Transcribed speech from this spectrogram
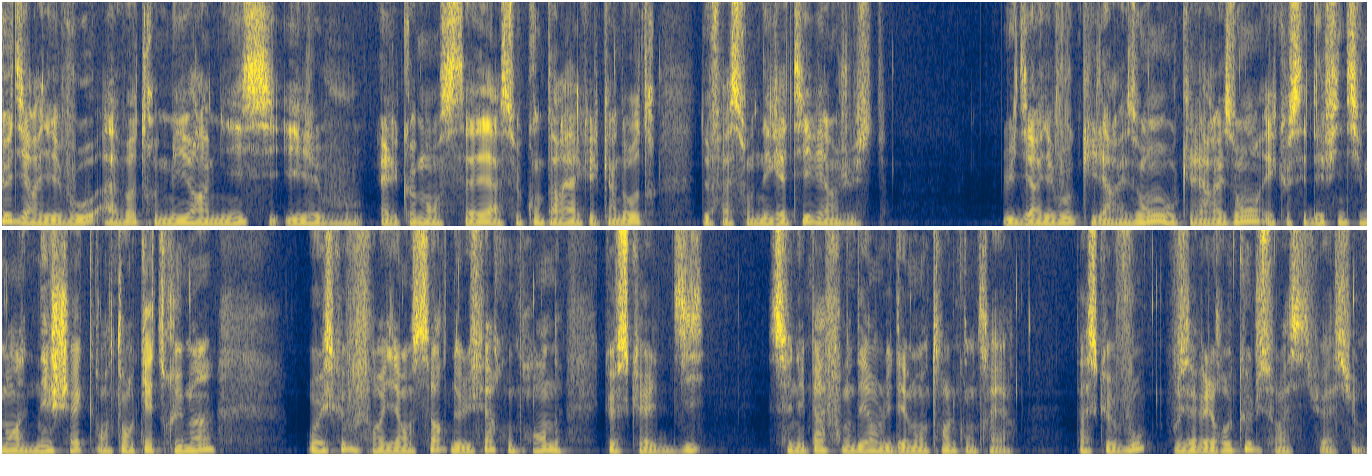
Que diriez-vous à votre meilleur ami si il ou elle commençait à se comparer à quelqu'un d'autre de façon négative et injuste? Lui diriez-vous qu'il a raison ou qu'elle a raison et que c'est définitivement un échec en tant qu'être humain? Ou est-ce que vous feriez en sorte de lui faire comprendre que ce qu'elle dit, ce n'est pas fondé en lui démontrant le contraire? Parce que vous, vous avez le recul sur la situation.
